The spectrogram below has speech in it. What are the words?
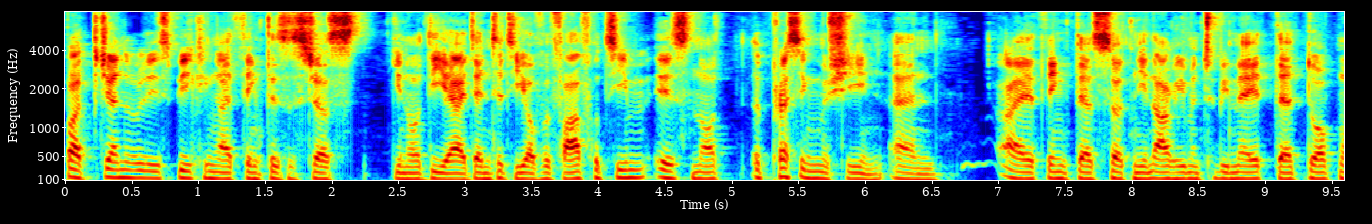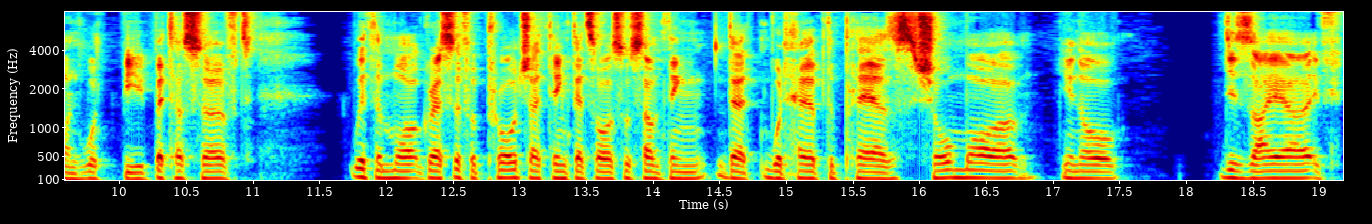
But generally speaking, I think this is just you know the identity of a Favre team is not a pressing machine, and I think there's certainly an argument to be made that Dortmund would be better served with a more aggressive approach. I think that's also something that would help the players show more, you know, desire, if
